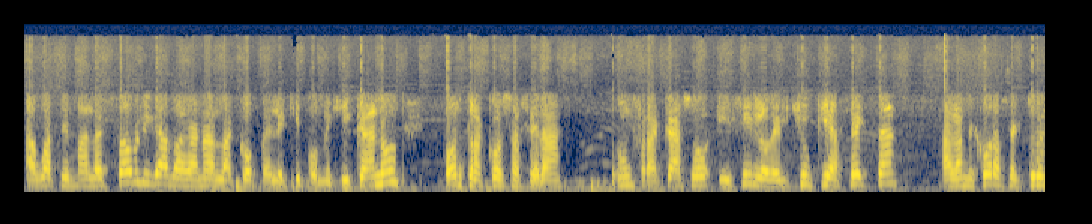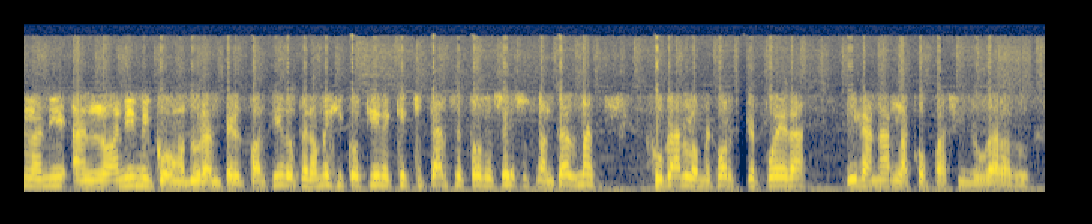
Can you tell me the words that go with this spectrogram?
a Guatemala, está obligado a ganar la Copa el equipo mexicano otra cosa será un fracaso y sí, lo del Chucky afecta, a lo mejor afectó en, lo anímico durante el partido, pero México tiene que quitarse todos esos fantasmas, jugar lo mejor que pueda y ganar la Copa sin lugar a dudas.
